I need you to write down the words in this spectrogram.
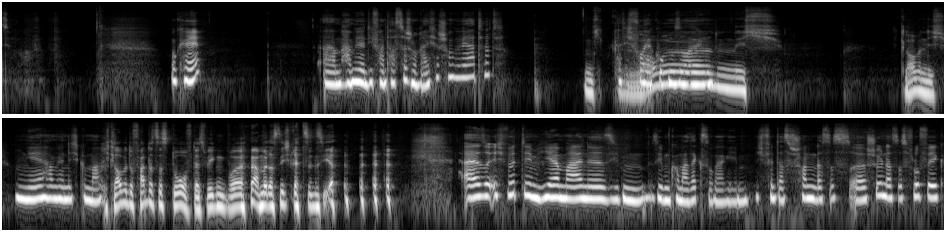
7,5. Okay. Ähm, haben wir die Fantastischen Reiche schon bewertet? Ich Hätte ich vorher gucken sollen. Nicht. Ich glaube nicht. Nee, haben wir nicht gemacht. Ich glaube, du fandest es doof, deswegen haben wir das nicht rezensiert. also ich würde dem hier mal eine 7,6 sogar geben. Ich finde das schon, das ist äh, schön, das ist fluffig.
